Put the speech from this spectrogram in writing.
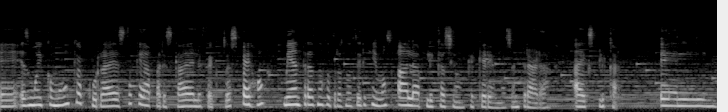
Eh, es muy común que ocurra esto, que aparezca el efecto espejo mientras nosotros nos dirigimos a la aplicación que queremos entrar a, explicar. El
